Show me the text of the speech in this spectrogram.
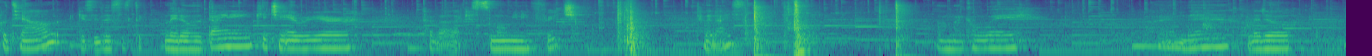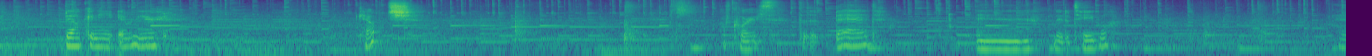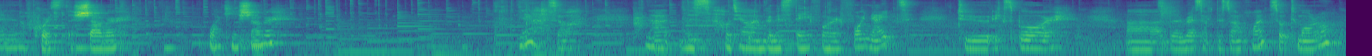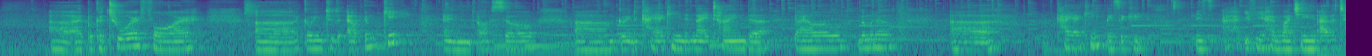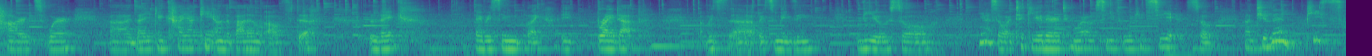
hotel. I guess this is the little dining kitchen area. Have a like a small mini fridge. Kind of nice. A microwave. And then little balcony area. Couch. Of course, the bed and little table. And of course, the shower, walking shower. Yeah, so that this hotel I'm gonna stay for four nights to explore uh, the rest of the San Juan. So tomorrow, uh, I book a tour for uh, going to the El Yunque and also uh, going to kayaking in the nighttime, the bioluminescent uh, kayaking. Basically, is if you have watching Avatar, it's where uh, that you can kayaking on the bottom of the lake. Everything like it bright up with uh, with amazing view. So yeah, so I'll take you there tomorrow. See if we can see it. So until then, peace.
